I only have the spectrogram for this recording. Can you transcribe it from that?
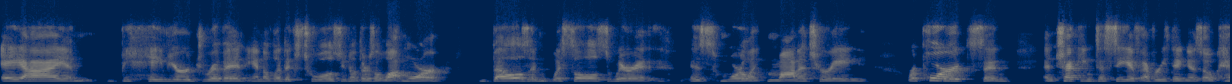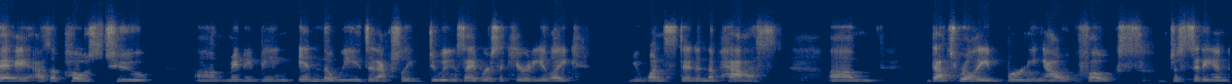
AI and behavior driven analytics tools, you know, there's a lot more bells and whistles where it is more like monitoring reports and and checking to see if everything is okay, as opposed to um, maybe being in the weeds and actually doing cybersecurity like you once did in the past. Um, that's really burning out folks just sitting and,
